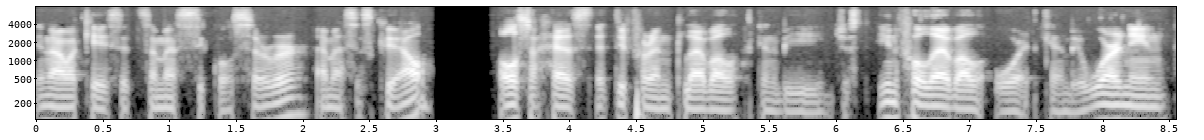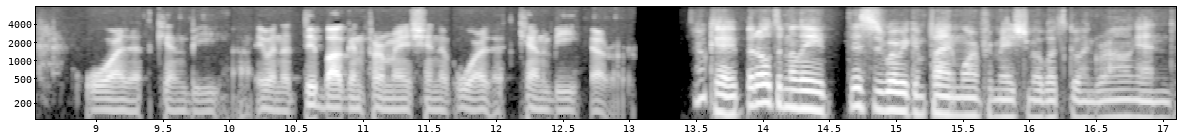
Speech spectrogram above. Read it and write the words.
In our case, it's MS SQL Server, MS SQL. Also has a different level. It can be just info level, or it can be warning, or that can be uh, even a debug information, or that can be error. Okay, but ultimately, this is where we can find more information about what's going wrong. And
